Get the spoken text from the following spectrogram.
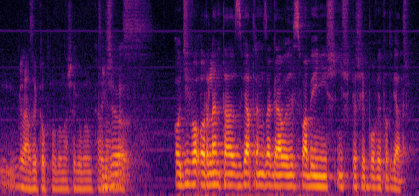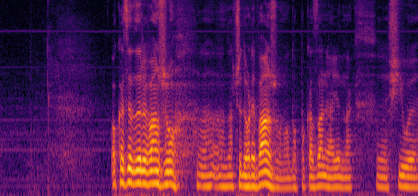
glazę kopnął do naszego bramkarza. Także o dziwo Orlęta z wiatrem zagrały słabiej niż, niż w pierwszej połowie pod wiatr. Okazja do rewanżu, e, e, znaczy do rewanżu, no do pokazania jednak e, siły,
